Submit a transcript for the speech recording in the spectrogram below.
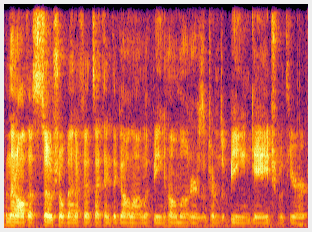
And then all the social benefits i think that go along with being homeowners in terms of being engaged with your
